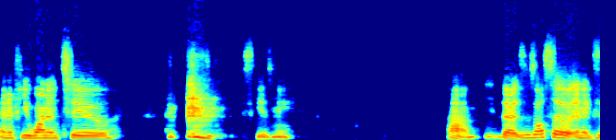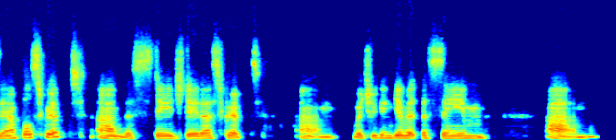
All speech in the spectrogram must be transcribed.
and if you wanted to, excuse me, um, there's also an example script, um, this stage data script um, which you can give it the same um,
